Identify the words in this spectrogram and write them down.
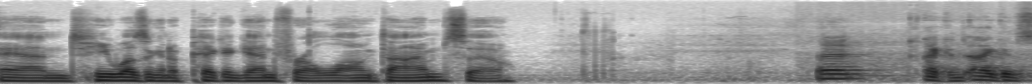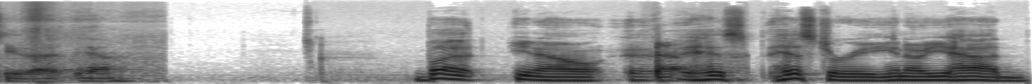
and he wasn't going to pick again for a long time. So, Uh, I could I could see that. Yeah. but you know, his history. You know, you had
